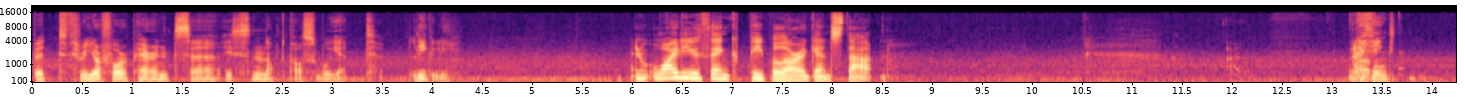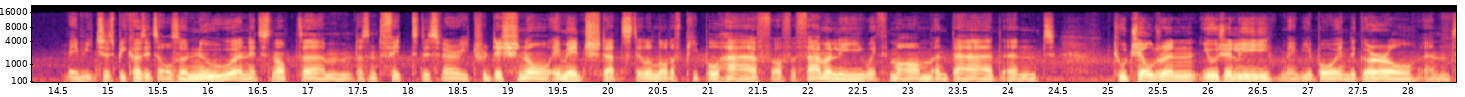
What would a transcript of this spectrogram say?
but three or four parents uh, is not possible yet legally. And why do you think people are against that? I think maybe just because it's also new and it's not um, doesn't fit this very traditional image that still a lot of people have of a family with mom and dad and two children usually maybe a boy and a girl and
